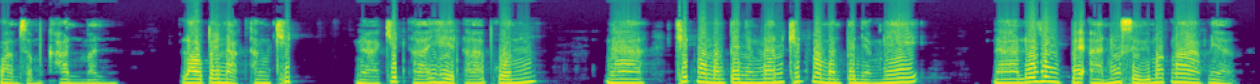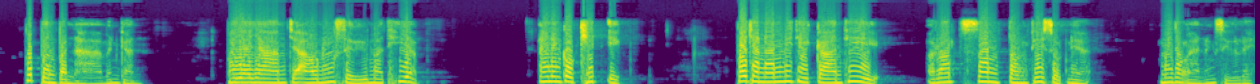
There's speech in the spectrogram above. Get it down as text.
ความสำคัญมัน เราไปหนักทางคิดนะคิดหาเหตุหาผล นะคิดว่ามันเป็นอย่างนั้นคิดว่ามันเป็นอย่างนี้นะหรือยิ่งไปอ่านหนังสือมากๆเนี่ยก็เป็นปัญหาเหมือนกัน พยายามจะเอาหนังสือมาเทียบไอ้นั่นก็คิดอีก เพราะฉะนั้นวิธีการที่รัดสั้นตรงที่สุดเนี่ยไม่ต้องอ่านหนังสือเลย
